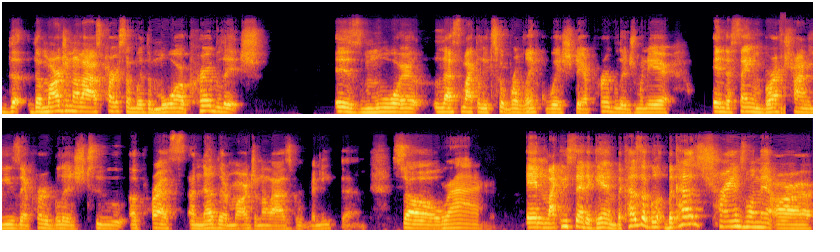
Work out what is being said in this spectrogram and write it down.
the the marginalized person with the more privilege is more less likely to relinquish their privilege when they're in the same breath trying to use their privilege to oppress another marginalized group beneath them. So right. and like you said again, because of because trans women are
